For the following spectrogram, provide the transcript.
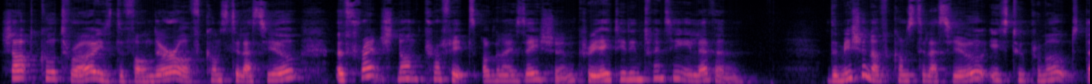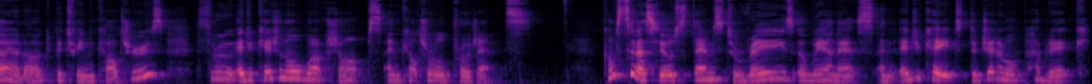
Charlotte Courtois is the founder of Konstelacio, a French non-profit organization created in 2011. The mission of Konstelacio is to promote dialogue between cultures through educational workshops and cultural projects. Konstelacio stands to raise awareness and educate the general public,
